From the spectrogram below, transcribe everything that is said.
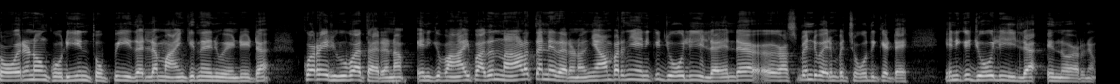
തോരണവും കൊടിയും തൊപ്പി ഇതെല്ലാം വാങ്ങിക്കുന്നതിന് വേണ്ടിയിട്ട് കുറേ രൂപ തരണം. എനിക്ക് വായ്പ അത് നാളെ തന്നെ തരണം. ഞാൻ പറഞ്ഞു എനിക്ക് ജോലിയില്ല. എന്റെ ഹസ്ബൻഡ് വരുമ്പോൾ ചോദിക്കട്ടെ. എനിക്ക് ജോലിയില്ല എന്ന് പറഞ്ഞു.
